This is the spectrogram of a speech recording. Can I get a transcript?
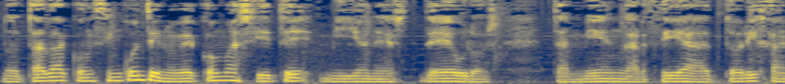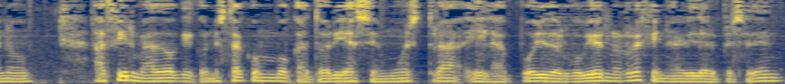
dotada con 59,7 millones de euros. También García Torijano ha afirmado que con esta convocatoria se muestra el apoyo del gobierno regional y del, presidente,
